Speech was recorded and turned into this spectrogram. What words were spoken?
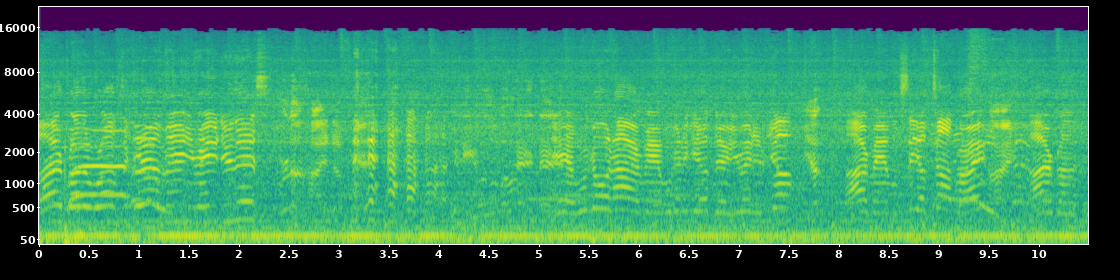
Alright, brother, we're off the ground, man. You ready to do this? We're not high enough yet. we need to go a little bit higher than that. Yeah, we're going higher, man. We're gonna get up there. You ready to jump? Yep. Alright, man. We'll see you up top, alright? Alright. Alright, brother.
